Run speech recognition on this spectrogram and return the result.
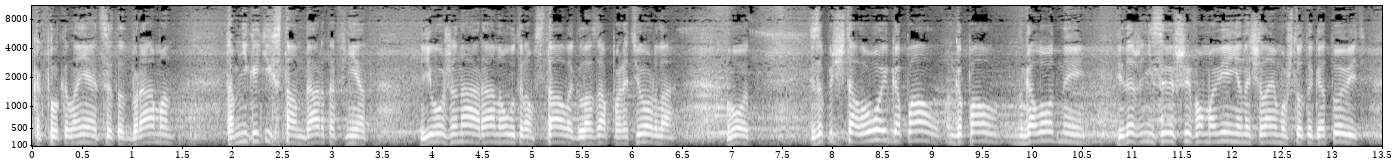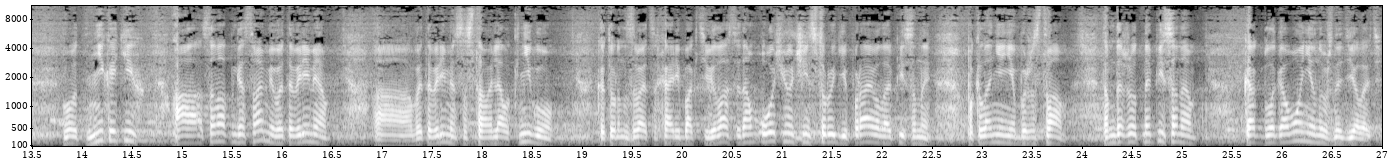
как поклоняется этот браман. Там никаких стандартов нет. Его жена рано утром встала, глаза протерла. Вот и запричитала, ой, Гапал, Гапал голодный, и даже не совершив омовения, начала ему что-то готовить. Вот, никаких. А Санат Госвами в это время, а, в это время составлял книгу, которая называется Хари Бхакти Вилас, и там очень-очень строгие правила описаны поклонения божествам. Там даже вот написано, как благовоние нужно делать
